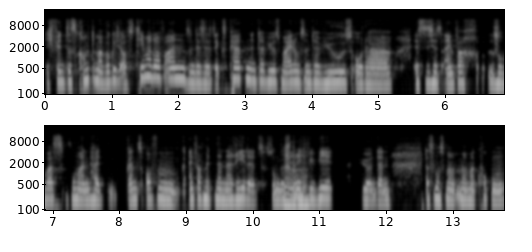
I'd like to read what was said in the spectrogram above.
ich finde, es kommt immer wirklich aufs Thema drauf an. Sind das jetzt Experteninterviews, Meinungsinterviews oder ist es jetzt einfach sowas, wo man halt ganz offen einfach miteinander redet? So ein Gespräch, mhm. wie wir führen, dann das muss man immer mal gucken.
